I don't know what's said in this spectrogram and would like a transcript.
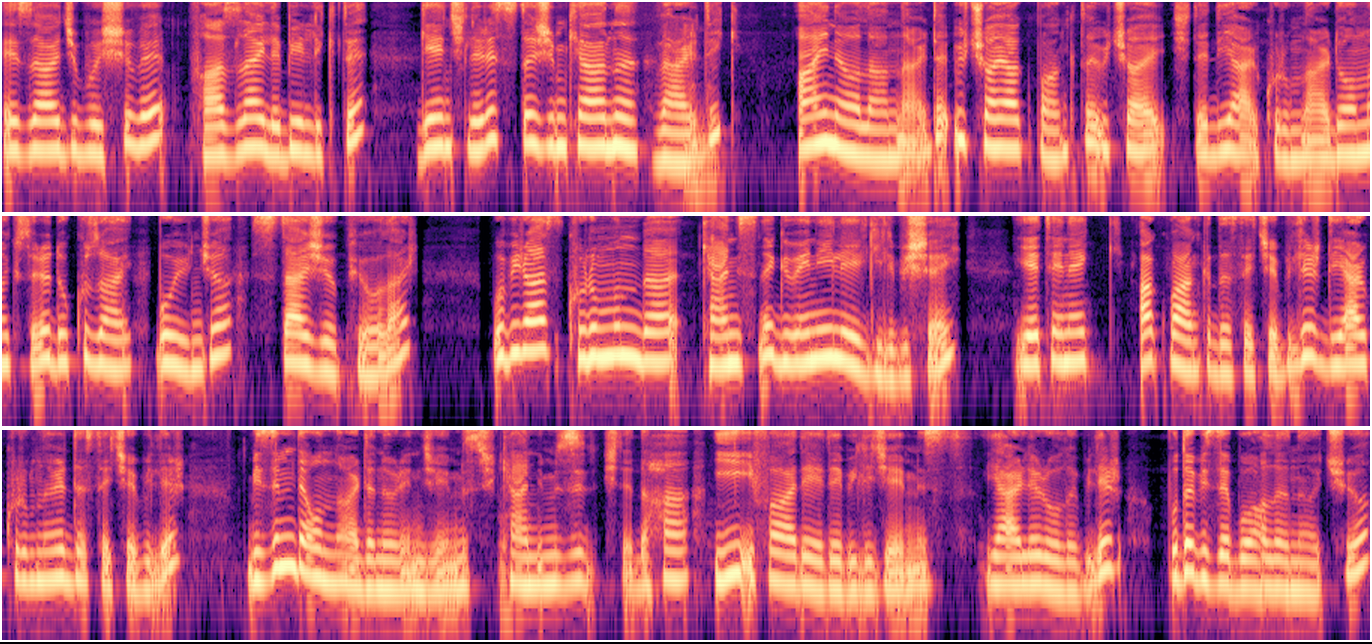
Eczacıbaşı ve Fazla ile birlikte gençlere staj imkanı verdik. Aynı alanlarda 3 ay Akbank'ta 3 ay işte diğer kurumlarda olmak üzere 9 ay boyunca staj yapıyorlar. Bu biraz kurumun da kendisine güveniyle ilgili bir şey. Yetenek Akbank'ı da seçebilir, diğer kurumları da seçebilir. Bizim de onlardan öğreneceğimiz, kendimizi işte daha iyi ifade edebileceğimiz yerler olabilir. Bu da bize bu alanı açıyor.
